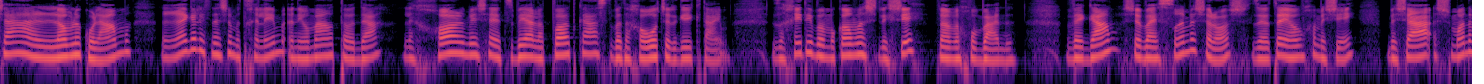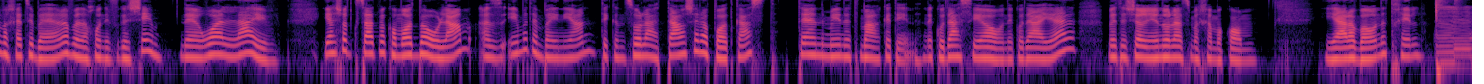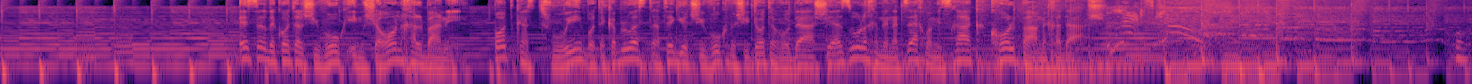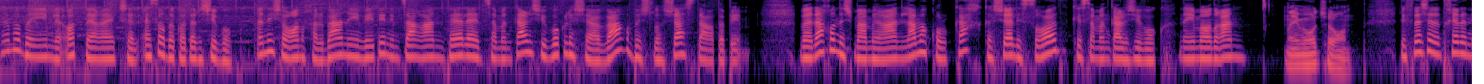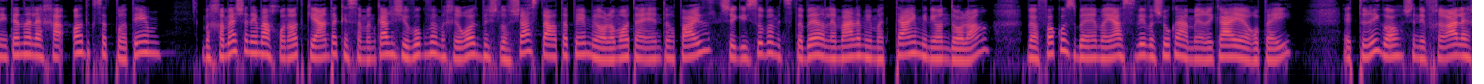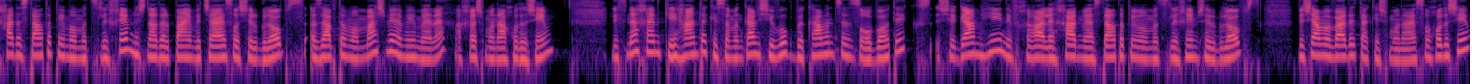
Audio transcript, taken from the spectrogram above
שלום לכולם. רגע לפני שמתחילים, אני אומר תודה לכל מי שהצביע לפודקאסט בתחרות של גיק טיים. זכיתי במקום השלישי והמכובד. וגם שב-23, זה יוצא יום חמישי, בשעה שמונה וחצי בערב אנחנו נפגשים לאירוע live. יש עוד קצת מקומות באולם, אז אם אתם בעניין, תיכנסו לאתר של הפודקאסט, 10minutemarketing.co.il ותשריינו לעצמכם מקום. יאללה, בואו נתחיל. עשר דקות על שיווק עם שרון חלבני. פודקאסט שבועי בו תקבלו אסטרטגיות שיווק ושיטות עבודה שיעזרו לכם לנצח במשחק כל פעם מחדש. ברוכים הבאים לעוד פרק של 10 דקות על שיווק. אני שרון חלבני ואיתי נמצא רן פלד, סמנכ"ל שיווק לשעבר בשלושה סטארט-אפים. ואנחנו נשמע מרן למה כל כך קשה לשרוד כסמנכ"ל שיווק. נעים מאוד רן. נעים מאוד שרון. לפני שנתחיל אני אתן עליך עוד קצת פרטים. בחמש שנים האחרונות כיהנת כסמנכ"ל שיווק ומכירות בשלושה סטארט-אפים מעולמות ה enterprise, שגייסו במצטבר למעלה מ-200 מיליון דולר, והפוקוס בהם היה סביב השוק האמריקאי-אירופאי. את טריגו, שנבחרה לאחד הסטארט-אפים המצליחים לשנת 2019 של גלובס, עזבת ממש בימים אלה, אחרי שמונה חודשים. לפני כן כיהנת כסמנכ"ל שיווק ב-common sense robotics, שגם היא נבחרה לאחד מהסטארט-אפים המצליחים של גלובס, ושם עבדת כ-18 חודשים.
